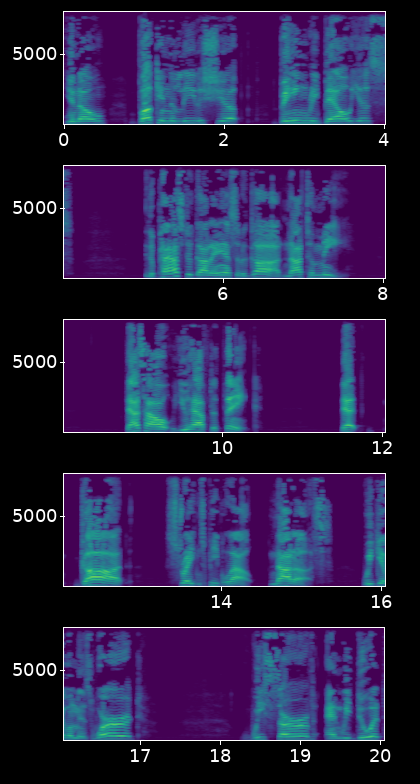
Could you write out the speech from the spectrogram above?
you know, bucking the leadership, being rebellious. The pastor got to answer to God, not to me. That's how you have to think. That God straightens people out, not us. We give them His word. We serve and we do it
